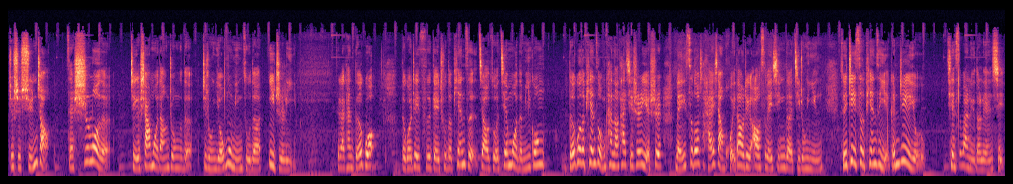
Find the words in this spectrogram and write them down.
就是寻找在失落的这个沙漠当中的这种游牧民族的意志力。再来看德国，德国这次给出的片子叫做《缄默的迷宫》。德国的片子，我们看到他其实也是每一次都是还想回到这个奥斯维辛的集中营，所以这次的片子也跟这个有千丝万缕的联系，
